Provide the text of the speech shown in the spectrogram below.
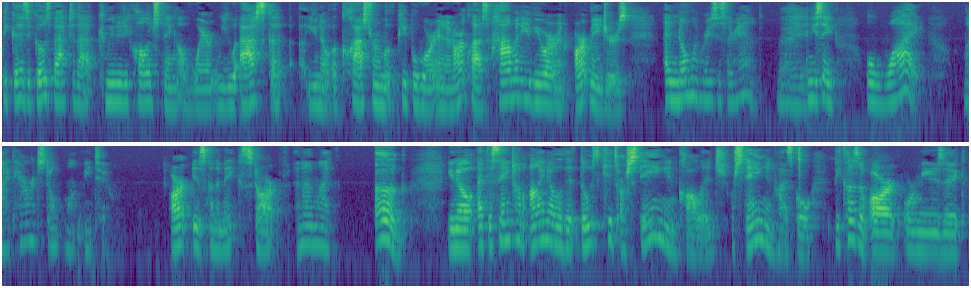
because it goes back to that community college thing of where you ask a you know a classroom of people who are in an art class how many of you are in art majors and no one raises their hand Right. and you say well why my parents don't want me to art is going to make starve and i'm like ugh you know at the same time i know that those kids are staying in college or staying in high school because of art or music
